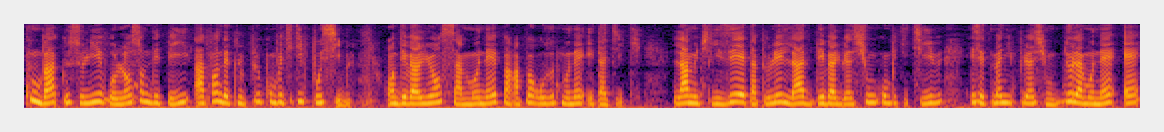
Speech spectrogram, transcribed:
combat que se livrent l'ensemble des pays afin d'être le plus compétitif possible, en dévaluant sa monnaie par rapport aux autres monnaies étatiques. L'arme utilisée est appelée la dévaluation compétitive, et cette manipulation de la monnaie est,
